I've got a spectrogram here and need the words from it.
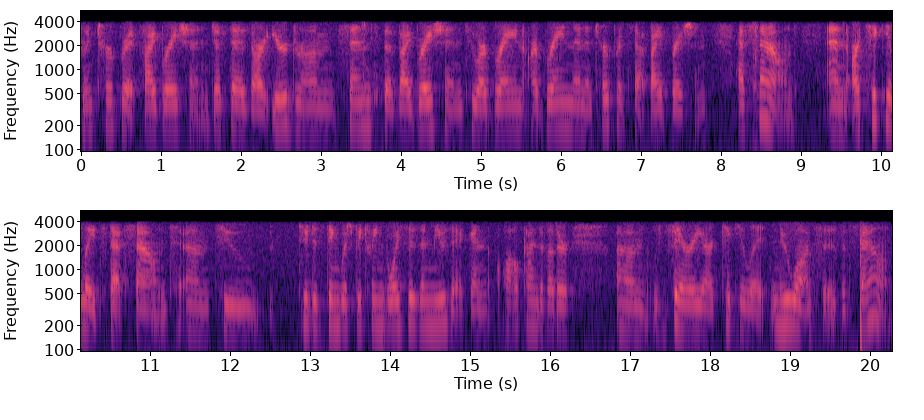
to interpret vibration. Just as our eardrum sends the vibration to our brain, our brain then interprets that vibration as sound and articulates that sound um, to to distinguish between voices and music and all kinds of other um, very articulate nuances of sound.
